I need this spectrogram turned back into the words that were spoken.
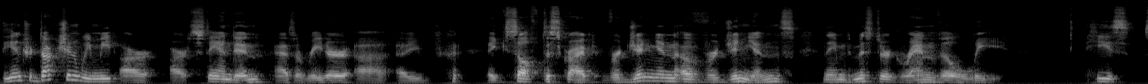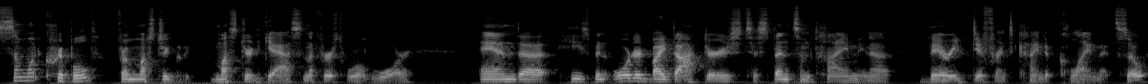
the introduction, we meet our, our stand in as a reader, uh, a, a self described Virginian of Virginians named Mr. Granville Lee. He's somewhat crippled from mustard, mustard gas in the First World War, and uh, he's been ordered by doctors to spend some time in a very different kind of climate. So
